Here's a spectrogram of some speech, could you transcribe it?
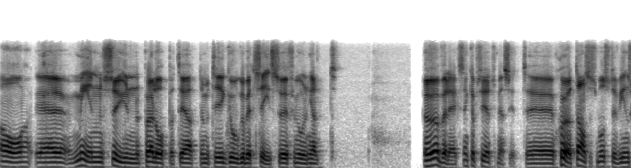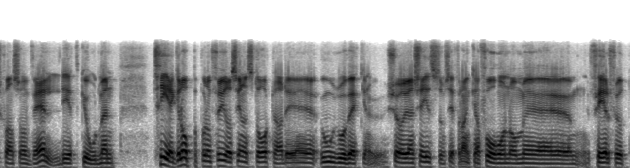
Ja, eh, min syn på det här loppet är att nummer 10, Google Bet så är förmodligen helt överlägsen kapacitetsmässigt. Eh, sköter han sig så måste vinstchansen vara väldigt god, men tre galopper på de fyra senaste starterna, det är oroväckande. Nu kör jag en Kihlström, se om han kan få honom eh, felfot.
